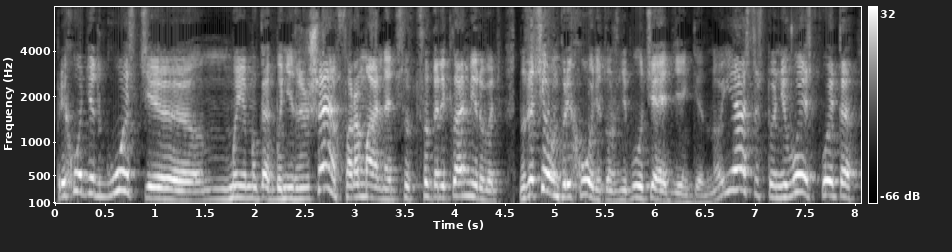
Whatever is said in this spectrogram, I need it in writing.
Приходит гость, э, мы ему как бы не разрешаем формально что-то рекламировать. Но зачем он приходит, он же не получает деньги. Но ясно, что у него есть какой-то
